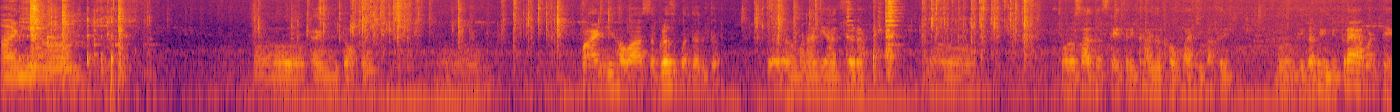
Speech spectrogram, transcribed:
आणि काय म्हणतो आपण? पाणी हवा सगळंच बदलतं. तर म्हणाली आज जरा थोडं साधंच काहीतरी खाणं खाऊ भाजी भाकरी. म्हणून तिला भेंडी फ्राय आवडते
